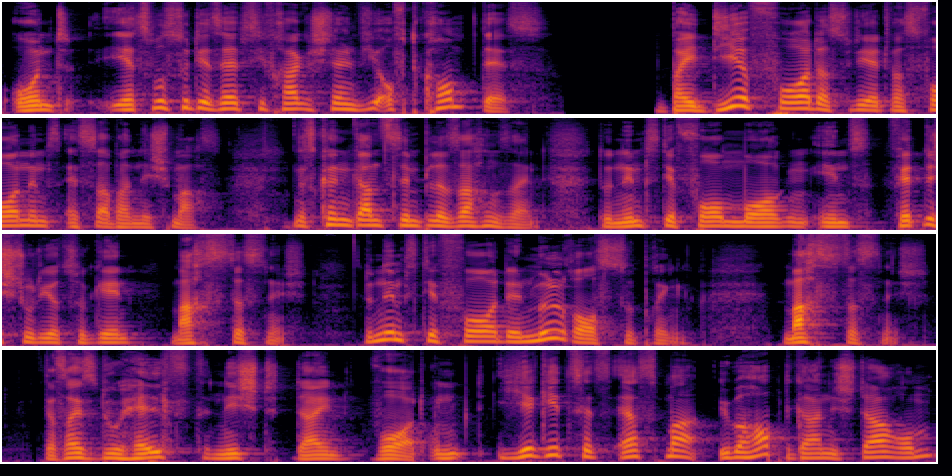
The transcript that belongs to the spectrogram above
Und jetzt musst du dir selbst die Frage stellen, wie oft kommt es bei dir vor, dass du dir etwas vornimmst, es aber nicht machst? Das können ganz simple Sachen sein. Du nimmst dir vor, morgen ins Fitnessstudio zu gehen, machst das nicht. Du nimmst dir vor, den Müll rauszubringen, machst das nicht. Das heißt, du hältst nicht dein Wort. Und hier geht es jetzt erstmal überhaupt gar nicht darum,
